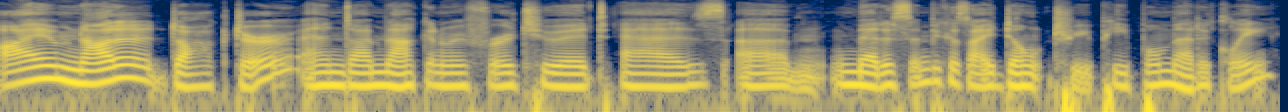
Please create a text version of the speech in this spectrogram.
I am not a doctor and I'm not going to refer to it as um, medicine because I don't treat people medically,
